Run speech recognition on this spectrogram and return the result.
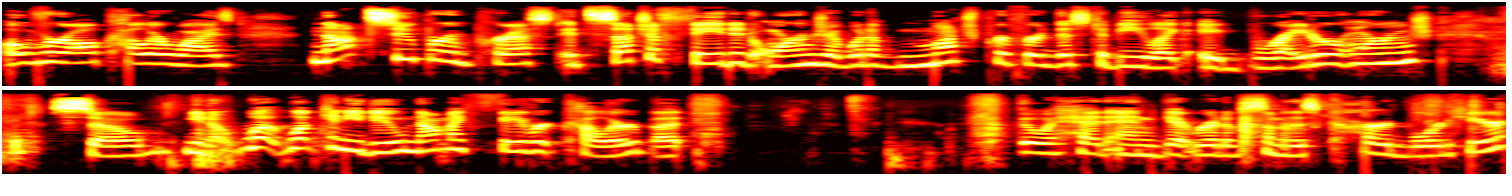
overall color-wise, not super impressed. It's such a faded orange. I would have much preferred this to be like a brighter orange. So, you know, what, what can you do? Not my favorite color, but go ahead and get rid of some of this cardboard here.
